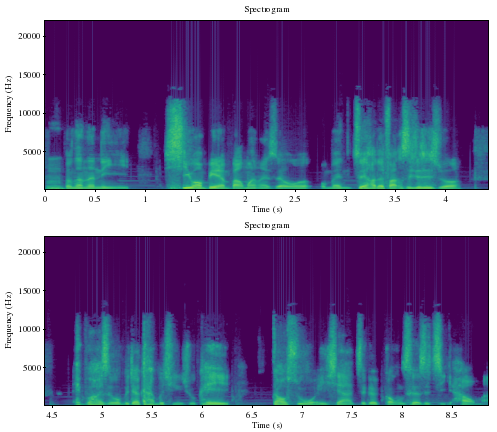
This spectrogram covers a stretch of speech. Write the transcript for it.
嗯，通常呢，你希望别人帮忙的时候，我我们最好的方式就是说，哎，不好意思，我比较看不清楚，可以告诉我一下这个公车是几号嘛？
